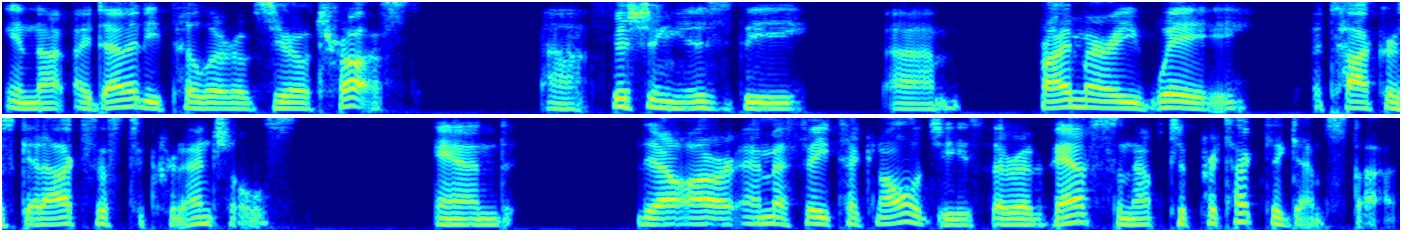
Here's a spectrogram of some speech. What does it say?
in that identity pillar of zero trust. Uh, phishing is the um, primary way attackers get access to credentials. And there are MFA technologies that are advanced enough to protect against that.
